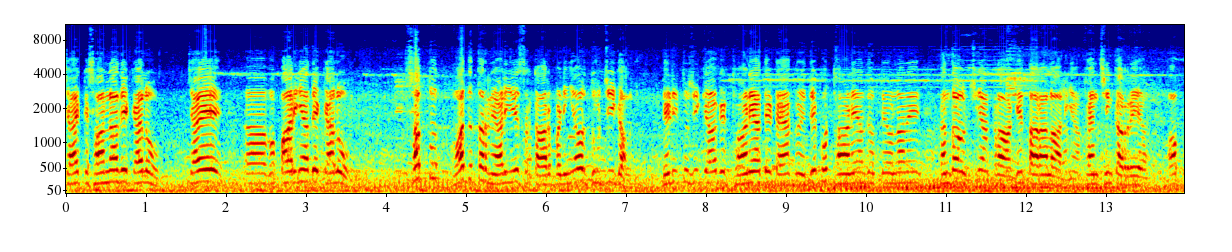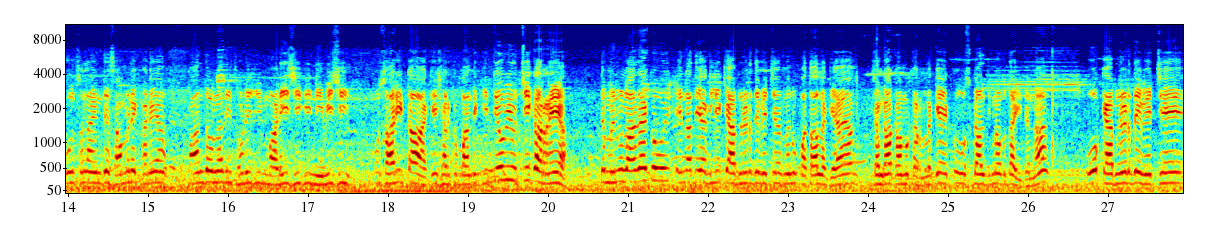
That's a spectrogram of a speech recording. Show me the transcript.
ਚਾਹੇ ਕਿਸਾਨਾਂ ਦੇ ਕਹਿ ਲਓ, ਚਾਹੇ ਵਪਾਰੀਆਂ ਦੇ ਕਹਿ ਲਓ, ਸਭ ਤੋਂ ਵੱਧ ਧਰਨੇ ਵਾਲੀ ਇਹ ਸਰਕਾਰ ਬਣੀ ਹੈ ਔਰ ਦੂਜੀ ਗੱਲ, ਜਿਹੜੀ ਤੁਸੀਂ ਕਿਹਾ ਕਿ ਥਾਣਿਆਂ ਤੇ ਅਟੈਕ ਹੋਏ, ਦੇਖੋ ਥਾਣਿਆਂ ਦੇ ਉੱਤੇ ਉਹਨਾਂ ਨੇ ਕੰਧਾਂ ਉੱਚੀਆਂ ਕਰਾ ਕੇ ਤਾਰਾਂ ਲਾ ਲੀਆਂ ਫੈਂਸਿੰਗ ਕਰ ਰਹੇ ਆ। ਆ ਪੁਲਿਸ ਲਾਈਨ ਦੇ ਸਾਹਮਣੇ ਖੜੇ ਆ। ਕੰਧ ਉਹਨਾਂ ਦੀ ਥੋੜੀ ਜੀ ਮਾੜੀ ਸੀਗੀ, ਨੀਵੀਂ ਸੀ, ਉਹ ਸਾਰੀ ਢਾਹ ਕੇ ਸੜਕ ਬੰਦ ਕੀਤੀ, ਉਹ ਵੀ ਉੱਚੀ ਕਰ ਰਹੇ ਆ। ਤੇ ਮੈਨੂੰ ਲੱਗਦਾ ਕਿ ਉਹ ਇਹਨਾਂ ਦੀ ਅਗਲੀ ਕੈਬਨਿਟ ਦੇ ਵਿੱਚ ਮੈਨੂੰ ਪਤਾ ਲੱਗਿਆ ਆ ਚੰਗਾ ਕੰਮ ਕਰਨ ਲੱਗੇ ਇੱਕ ਉਸ ਗੱਲ ਦੀ ਮੈਂ ਵਧਾਈ ਦਿੰਦਾ। ਉਹ ਕੈਬਨਿਟ ਦੇ ਵਿੱਚ ਇਹ,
